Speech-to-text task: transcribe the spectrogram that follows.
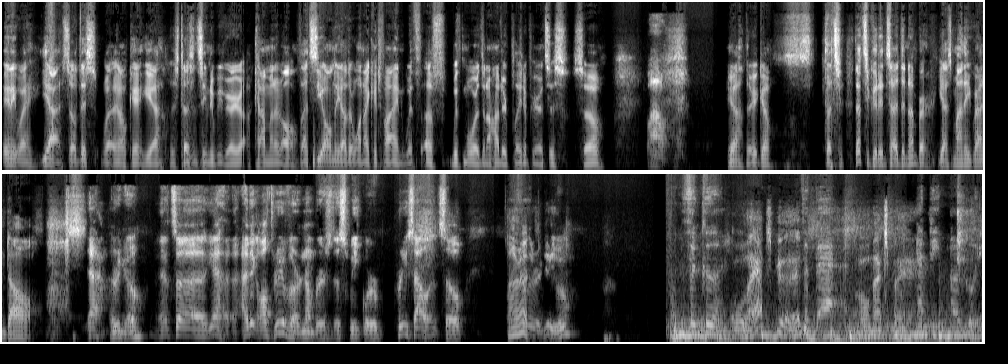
Anyway, yeah. So this, well, okay, yeah. This doesn't seem to be very common at all. That's the only other one I could find with of with more than 100 plate appearances. So Wow. Yeah, there you go. That's that's a good inside the number. Yasmani Grandal. Yeah, there we go. It's uh yeah, I think all three of our numbers this week were pretty solid. So All without right. further ado, The good, Oh, that's good. the bad, Oh, that's bad. and the ugly.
